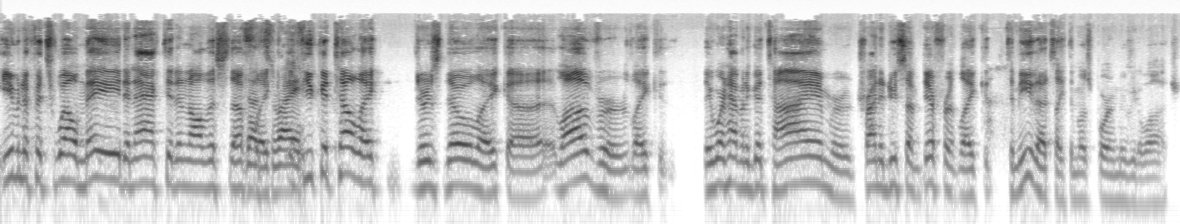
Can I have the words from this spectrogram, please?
even if it's well made and acted and all this stuff, That's like right. if you could tell, like there's no like uh, love or like they weren't having a good time or trying to do something different. Like to me, that's like the most boring movie to watch.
